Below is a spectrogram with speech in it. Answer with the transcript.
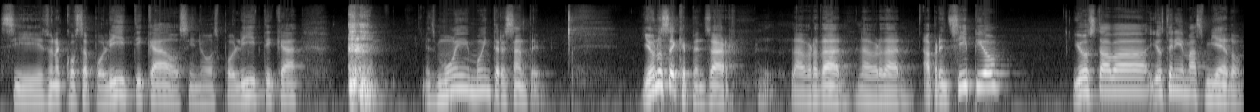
si es una cosa política o si no es política, es muy, muy interesante. Yo no sé qué pensar, la verdad, la verdad. A principio, yo estaba, yo tenía más miedo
